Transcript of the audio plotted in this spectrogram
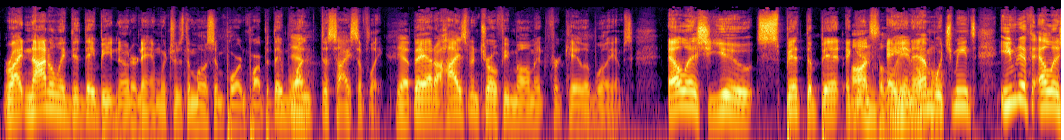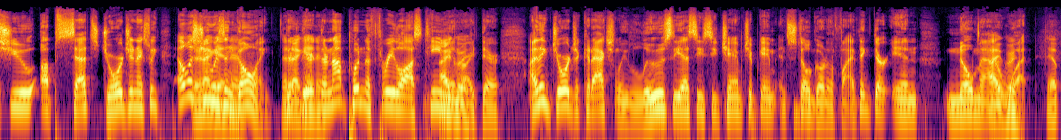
Right? Not only did they beat Notre Dame, which was the most important part, but they won Yeah. decisively. Yep. They had a Heisman Trophy moment for Caleb Williams. LSU spit the bit against A&M, which means even if LSU upsets Georgia next week, LSU isn't in. going. They're They're, not they're, not putting a three-loss team I in agree. right there. I think Georgia could actually lose the SEC championship game and still go to the final. I think they're in no matter what. Yep.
